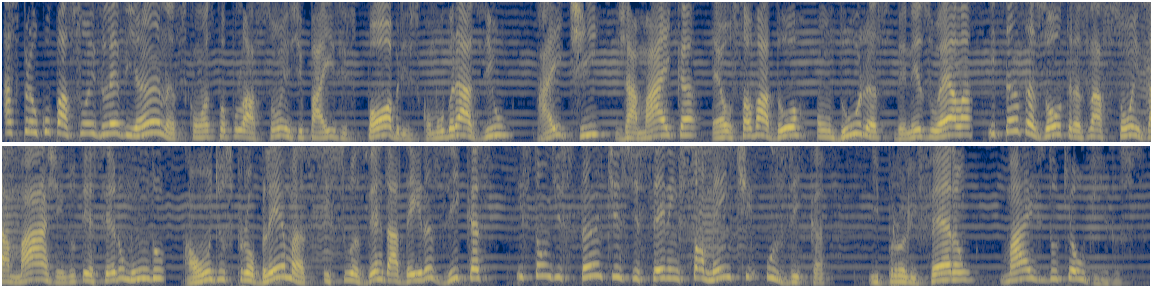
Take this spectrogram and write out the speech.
as preocupações levianas com as populações de países pobres como o Brasil, Haiti, Jamaica, El Salvador, Honduras, Venezuela e tantas outras nações à margem do terceiro mundo, onde os problemas e suas verdadeiras zicas estão distantes de serem somente o Zika e proliferam mais do que o vírus.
